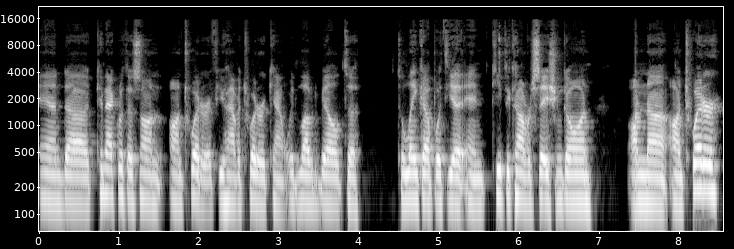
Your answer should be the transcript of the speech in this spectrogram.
and uh, connect with us on on Twitter if you have a Twitter account. We'd love to be able to to link up with you and keep the conversation going on uh, on Twitter,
